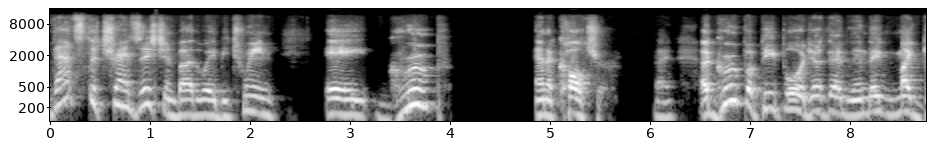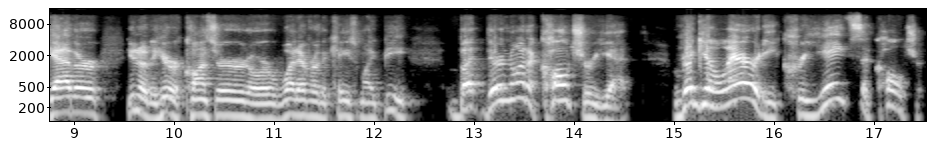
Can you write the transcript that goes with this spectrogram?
that's the transition by the way between a group and a culture right? A group of people just and they might gather you know to hear a concert or whatever the case might be but they're not a culture yet. Regularity creates a culture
